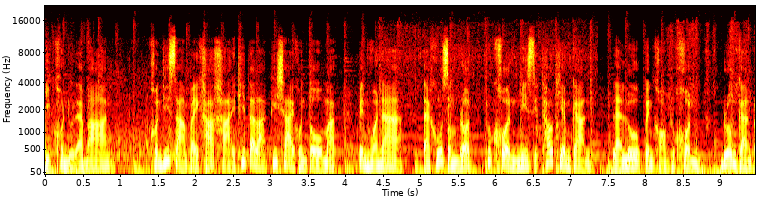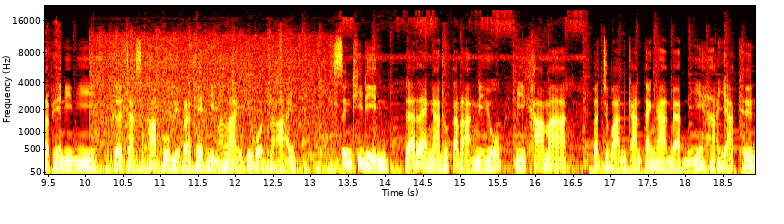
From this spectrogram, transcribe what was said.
อีกคนดูแลบ้าน คนที่ 3 ไปค้าขายที่ตลาดพี่ชายคนโตมัก เป็นหัวหน้า แต่คู่สมรสทุกคนมีสิทธิเท่าเทียมกัน และลูกเป็นของทุกคน ร่วมกันประเพณีนี้ เกิดจากสภาพภูมิประเทศหิมาลัยที่โหดร้าย ซึ่งที่ดินและแรงงานทุกตารางนิ้วมีค่ามาก ปัจจุบันการแต่งงานแบบนี้หายากขึ้น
